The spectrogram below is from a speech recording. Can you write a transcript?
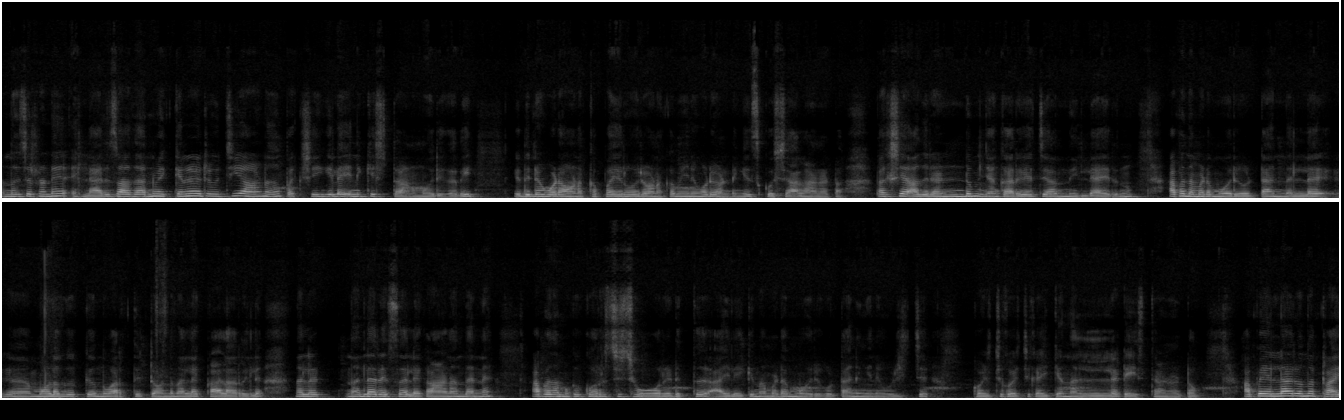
എന്ന് വെച്ചിട്ടുണ്ടെങ്കിൽ എല്ലാവരും സാധാരണ വെക്കുന്ന രുചിയാണ്. പക്ഷേങ്കിൽ എനിക്കിഷ്ടമാണ് മോരുകറി. ഇതിന്റെ കൂടെ ഉണക്കപ്പയറും ഒരു ഉണക്കമീനും കൂടെ ഉണ്ടെങ്കിൽ കുശാലാണ് കേട്ടോ. പക്ഷേ അത് രണ്ടും ഞാൻ കറി വെച്ച അന്നില്ലായിരുന്നു അപ്പോൾ നമ്മുടെ മോര് കൂട്ടാൻ നല്ല മുളകൊക്കെ ഒന്ന് വറുത്തിട്ടുണ്ട്. നല്ല കളറിൽ നല്ല നല്ല രസമല്ലേ കാണാൻ തന്നെ. അപ്പോൾ നമുക്ക് കുറച്ച് ചോറെടുത്ത് അതിലേക്ക് നമ്മുടെ മോര് കൂട്ടാൻ ഇങ്ങനെ ഒഴിച്ച് കുഴച്ച് കുഴച്ച് കഴിക്കാൻ നല്ല ടേസ്റ്റാണ് കേട്ടോ. അപ്പോൾ എല്ലാവരും ഒന്ന് ട്രൈ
